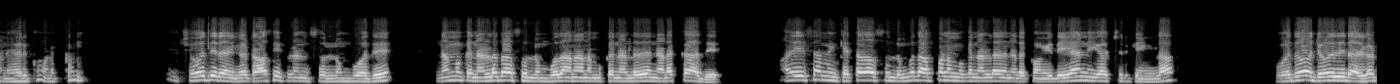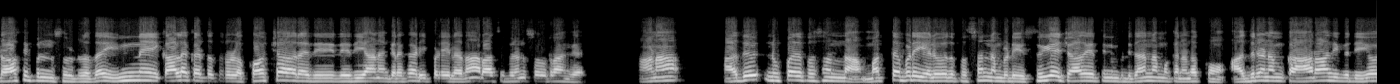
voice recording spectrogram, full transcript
அனைவருக்கும் வணக்கம். ஜோதிடர்கள் ராசி பலன் சொல்லும்போது நமக்கு நல்லதா சொல்லும் போது ஆனா நமக்கு நல்லது நடக்காது. அதே சமயம் கெட்டதா சொல்லும்போது அப்ப நமக்கு நல்லது நடக்கும். இது ஏன்னு யோசிச்சிருக்கீங்களா? பொதுவா ஜோதிடர்கள் ராசி பலன் சொல்றத இன்னைய காலகட்டத்தில் உள்ள கோச்சார ரீதியான கிரக அடிப்படையில தான் ராசி பலன் சொல்றாங்க. ஆனா அது முப்பது பர்சன்ட் தான். மத்தபடி எழுபது பர்சன்ட் நம்மளுடைய சுய ஜாதகத்தின்படி தான் நமக்கு நடக்கும். அதுல நமக்கு ஆறாதிபதியோ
